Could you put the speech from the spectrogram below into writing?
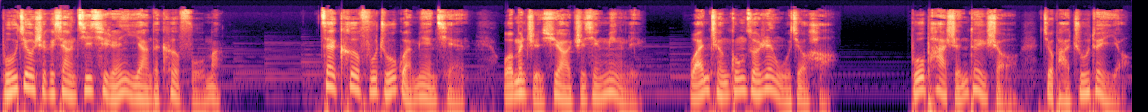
不就是个像机器人一样的客服吗？在客服主管面前，我们只需要执行命令。完成工作任务就好，不怕神对手，就怕猪队友。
